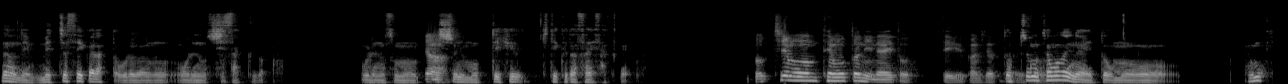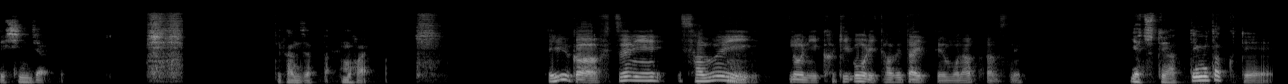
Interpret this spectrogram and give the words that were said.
なので、めっちゃ正解だった、俺がの、俺の施策が。俺のその、一緒に持ってき来てください作戦。どっちも手元にないとっていう感じだったねどっちも手元にないともう、寒くて死んじゃう。って感じだった、もはや。っていうか、普通に寒いのにかき氷食べたいっていうのもなったんですね。いや、ちょっとやってみたくて、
